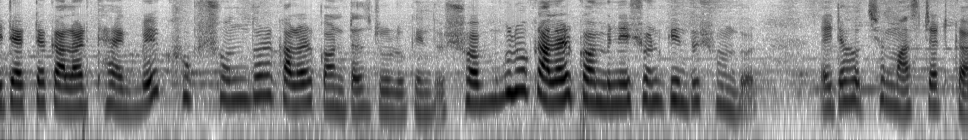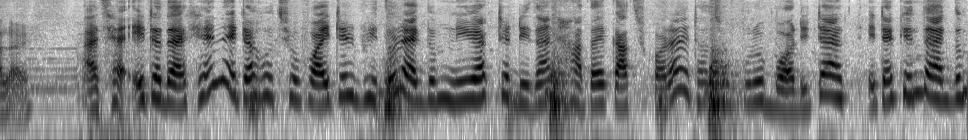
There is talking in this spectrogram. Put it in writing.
এটা একটা কালার থাকবে। খুব সুন্দর কালার কন্ট্রাস্টগুলো কিন্তু। সবগুলো কালার কম্বিনেশন কিন্তু সুন্দর। এটা হচ্ছে মাস্টার্ড কালার আচ্ছা এটা দেখেন এটা হচ্ছে হোয়াইটের ভিতর একদম নিউ একটা ডিজাইন হাতায় কাজ করা এটা হচ্ছে পুরো বডিটা এটা কিন্তু একদম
